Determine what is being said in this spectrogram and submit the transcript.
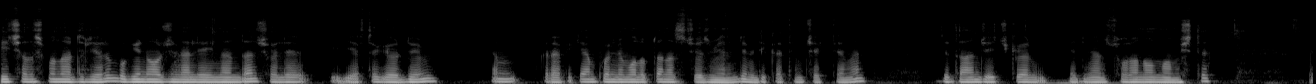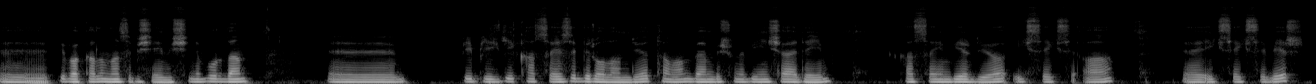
İyi çalışmalar diliyorum. Bugün orijinal yayınlarından şöyle PDF'te gördüğüm hem grafik hem polinom olup da nasıl çözmeyelim değil mi? Dikkatimi çekti hemen. Bir de daha önce hiç görmedim yani soran olmamıştı. Ee, bir bakalım nasıl bir şeymiş. Şimdi buradan ee, bir bilgi katsayısı 1 olan diyor. Tamam ben bir şunu bir inşa edeyim. Katsayım 1 diyor. x eksi a e, x eksi 1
